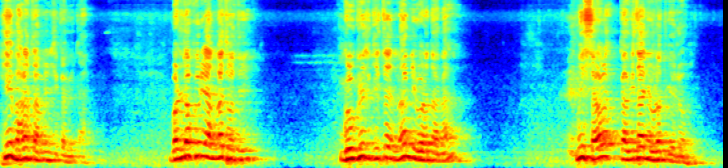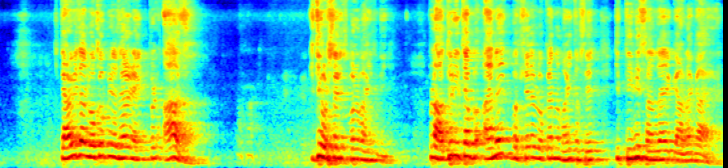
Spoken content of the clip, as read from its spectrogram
ही भारत तांबेची कविता. बंडखोरी अंगात होती. गुळगुळीत गीतं न निवडताना मी सरळ कविता निवडत गेलो. त्यावेळी तर लोकप्रिय झालं नाहीत पण आज किती वर्षांनी तुम्हाला माहीत नाही. पण अजून इथे अनेक बसलेल्या लोकांना माहीत असेल की तिन्ही सांजा एक गाणं काय आहे.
